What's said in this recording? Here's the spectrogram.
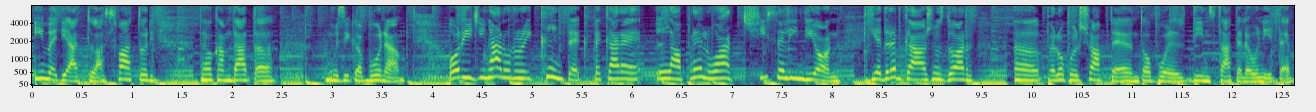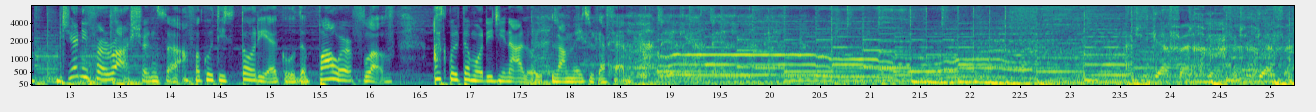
imediat la sfaturi. Deocamdată muzică bună. Originalul unui cântec pe care l-a preluat și Celine Dion. E drept că a ajuns doar uh, pe locul 7 în topul din Statele Unite. Jennifer Rush însă a făcut istorie cu The Power of Love. Ascultăm originalul la Magic FM. Magic FM. Magic FM.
